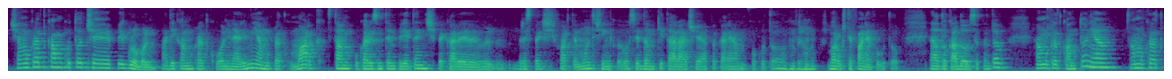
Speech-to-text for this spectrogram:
Și am lucrat cam cu tot ce e global. Adică am lucrat cu Olina Remi, am lucrat cu Mark, Stam cu care suntem prieteni și pe care îl respect și foarte mult și încă o să-i dăm chitara aceea pe care am făcut-o împreună. Mă rog, Ștefania a făcut-o, ne-a dat o cadou să cântăm. Am lucrat cu Antonia, am lucrat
